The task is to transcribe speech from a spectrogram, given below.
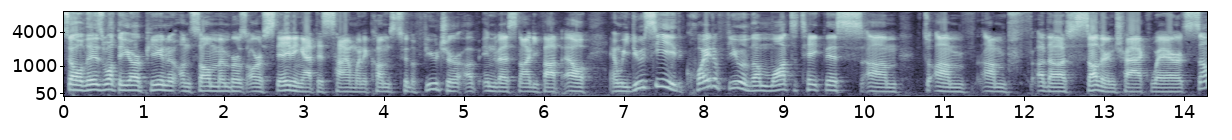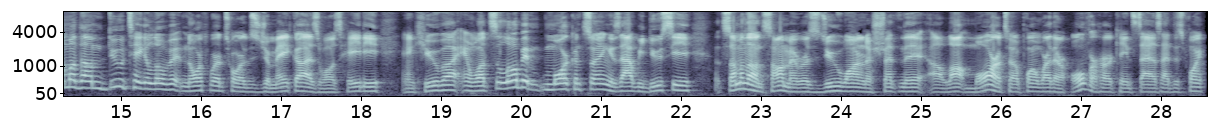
So this is what the European ensemble members are stating at this time when it comes to the future of Invest 95L. And we do see quite a few of them want to take this um, um, um, the southern track where some of them do take a little bit northward towards Jamaica as well as Haiti and Cuba. And what's a little bit more concerning is that we do see that some of the ensemble members do want to strengthen it a lot more to a point where they're over hurricane status at this point.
